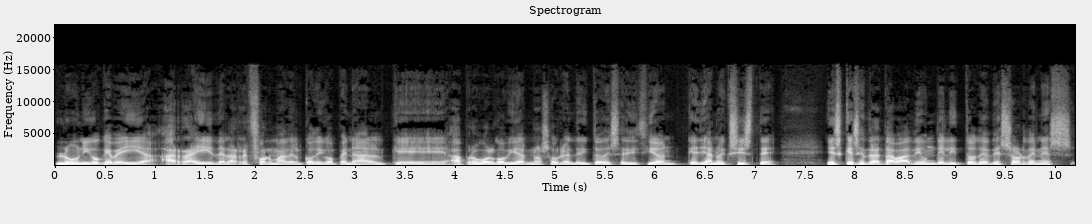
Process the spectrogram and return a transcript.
Lo único que veía a raíz de la reforma del Código Penal que aprobó el Gobierno sobre el delito de sedición, que ya no existe, es que se trataba de un delito de desórdenes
